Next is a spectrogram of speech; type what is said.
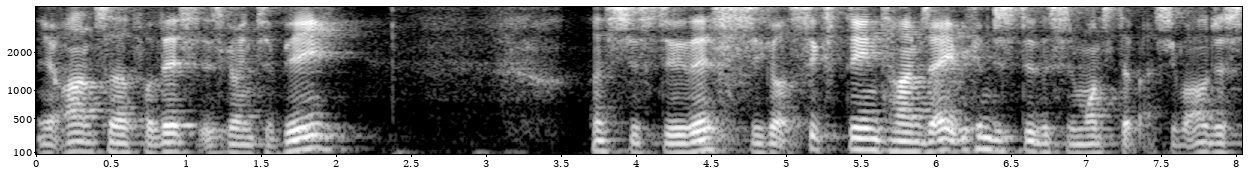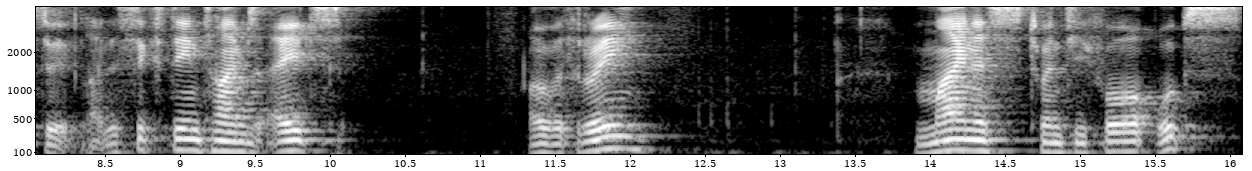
your answer for this is going to be, let's just do this. You've got 16 times 8. We can just do this in one step actually, but I'll just do it like this. 16 times 8 over 3 minus 24, oops,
